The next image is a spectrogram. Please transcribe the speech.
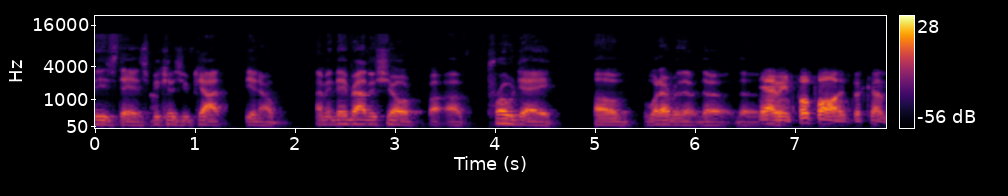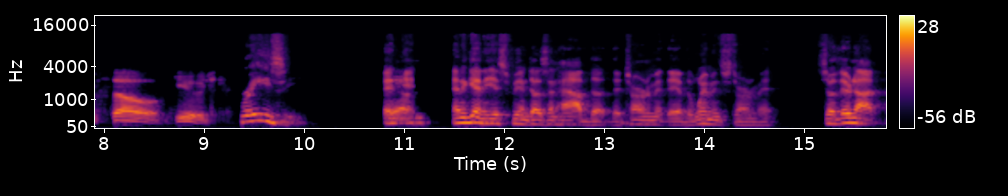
these days because you've got you know I mean, they'd rather show a, a pro day of whatever the, the the yeah. I mean, football has become so huge, crazy, and yeah. and, and again, ESPN doesn't have the the tournament. They have the women's tournament, so they're not.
